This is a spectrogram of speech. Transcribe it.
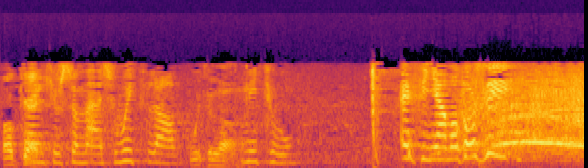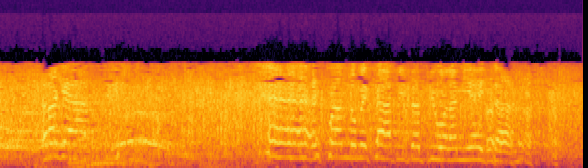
Okay. Thank you so much, with love, With love. me too. E finiamo così, ragazzi, eh, quando mi capita più alla mia età.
